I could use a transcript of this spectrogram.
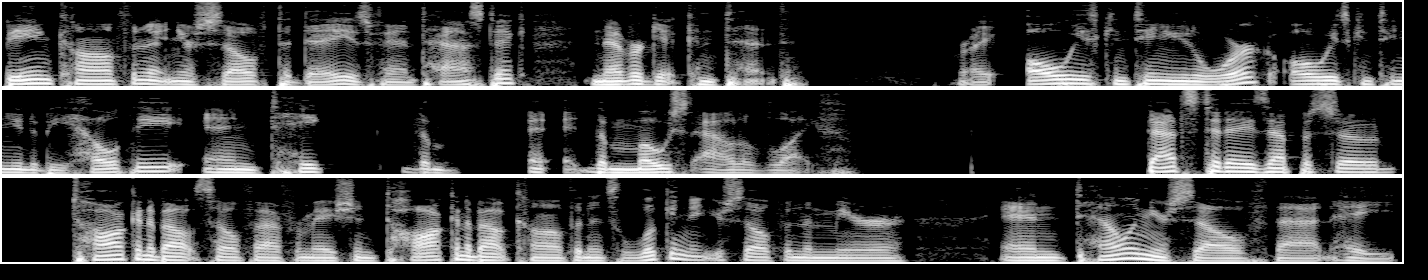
Being confident in yourself today is fantastic. Never get content, right? Always continue to work, always continue to be healthy and take the, eh, the most out of life. That's today's episode talking about self affirmation, talking about confidence, looking at yourself in the mirror, and telling yourself that, hey,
